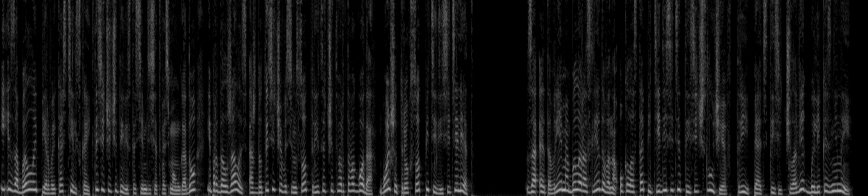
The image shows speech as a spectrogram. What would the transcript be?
и Изабеллой I Кастильской в 1478 году и продолжалась аж до 1834 года, больше 350 лет. За это время было расследовано около 150 тысяч случаев, 3-5 тысяч человек были казнены.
